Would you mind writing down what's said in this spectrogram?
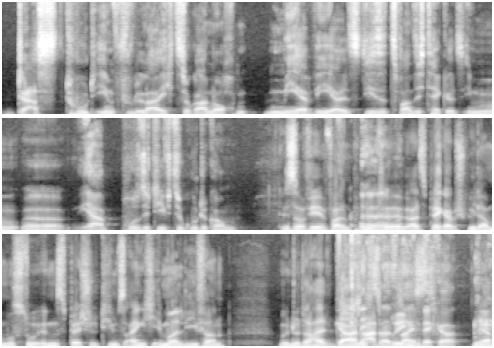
das tut ihm vielleicht sogar noch mehr weh, als diese 20 Tackles ihm äh, ja positiv zugutekommen. Ist auf jeden Fall ein Punkt. Äh, Äh, als Backup-Spieler musst du in Special Teams eigentlich immer liefern. Wenn du da halt gar nichts als bringst. Linebacker. Ja,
